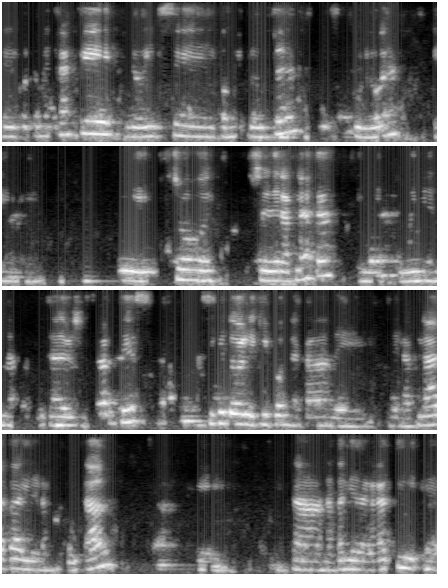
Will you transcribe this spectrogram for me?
el cortometraje lo hice con mi productora, Fulgora. Eh, eh, yo soy de La Plata, estudié en la Facultad de Bellas Artes, así que todo el equipo de acá de, La Plata y de la facultad. Eh, está Natalia Dagati, eh,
